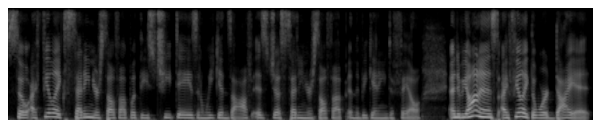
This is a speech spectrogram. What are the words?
So i feel like setting yourself up with these cheat days and weekends off is just setting yourself up in the beginning to fail. And to be honest i feel like the word diet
